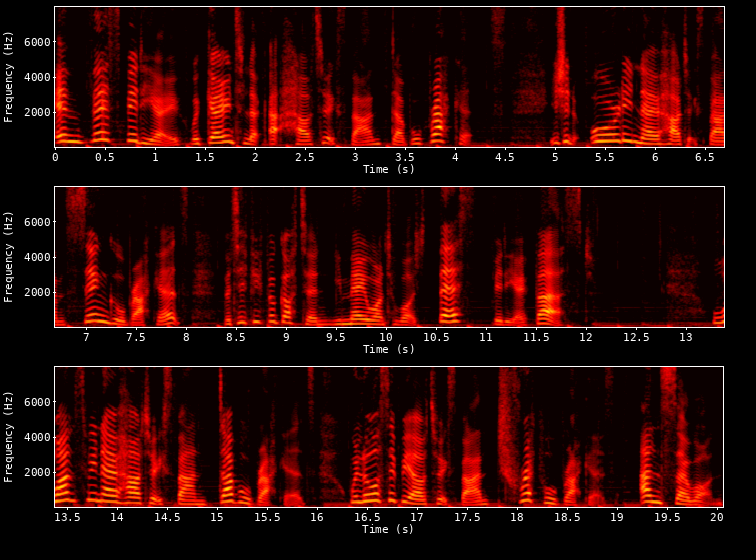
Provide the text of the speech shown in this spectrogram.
In this video, we're going to look at how to expand double brackets. You should already know how to expand single brackets, but if you've forgotten, you may want to watch this video first. Once we know how to expand double brackets, we'll also be able to expand triple brackets, and so on.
